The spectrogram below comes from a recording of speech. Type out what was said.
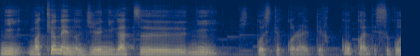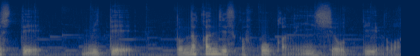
に、まあ、去年の12月に引っ越してこられて福岡で過ごしてみてどんな感じですか？福岡の印象っていうのは。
